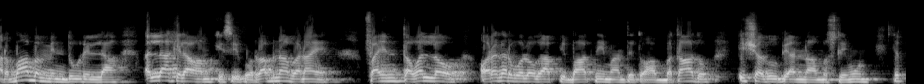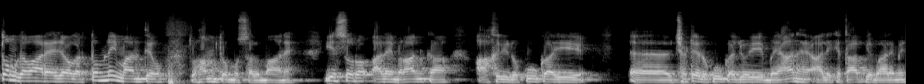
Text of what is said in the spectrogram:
اربابا من دون اللہ اللہ کے علاوہ ہم کسی کو رب نہ بنائیں۔ فَإِن تَوَلَّوْا، اور اگر وہ لوگ آپ کی بات نہیں مانتے تو آپ بتا دو اشدو بأننا مسلمون، کہ تم گواہ رہ جاؤ، اگر تم نہیں مانتے ہو تو ہم تو مسلمان ہیں۔ یہ سورہ آل عمران کا آخری رکوع کا یہ چھٹے رکوع کا جو یہ بیان ہے آل کتاب کے بارے میں،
